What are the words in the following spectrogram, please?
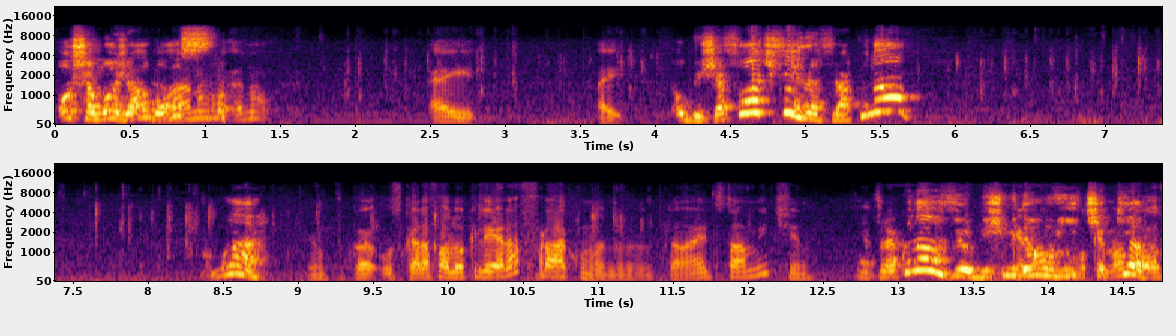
Ô, chamou já o Eu boss? não, eu não... Aí, aí. O bicho é forte, filho, não é fraco não. Vamos lá. Eu- Os caras falaram que ele era fraco, mano. Então eles estavam mentindo. É fraco não, viu? O bicho me deu um hit aqui, ó.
